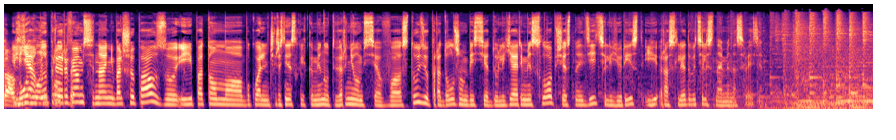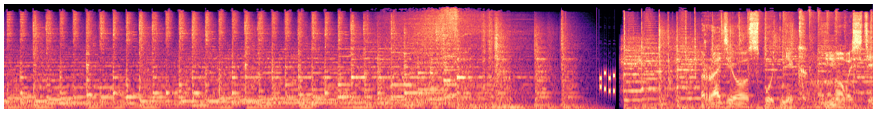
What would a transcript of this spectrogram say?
да, Илья, мы прервемся на небольшую паузу и потом буквально через несколько минут вернемся в студию, продолжим беседу. Илья Ремесло, общественный деятель, юрист и расследователь с нами на связи. Радио «Спутник». Новости.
